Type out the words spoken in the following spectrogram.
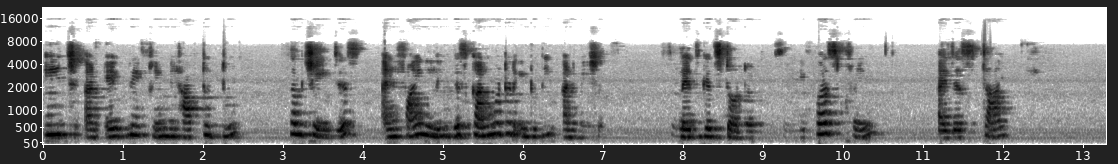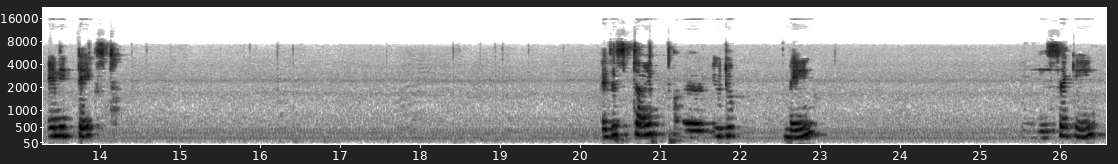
each and every frame. We have to do some changes and finally this converted into the animation. So let's get started. So in the first frame, I just type any text I just type uh, YouTube name in the second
